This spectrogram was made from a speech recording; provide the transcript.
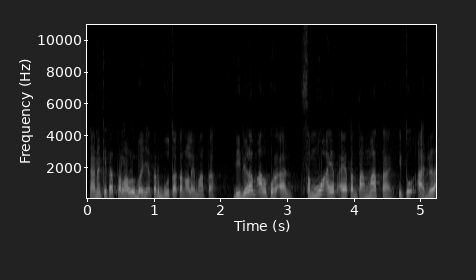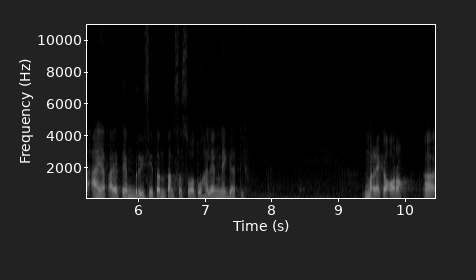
Karena kita terlalu banyak terbutakan oleh mata. Di dalam Al-Quran, semua ayat-ayat tentang mata itu adalah ayat-ayat yang berisi tentang sesuatu hal yang negatif mereka orang uh,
